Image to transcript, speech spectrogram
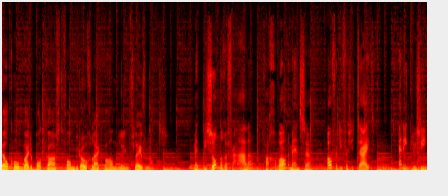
Welkom bij de podcast van Bureau Gelijke Behandeling Flevoland. Met bijzondere verhalen van gewone mensen over diversiteit en inclusie.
